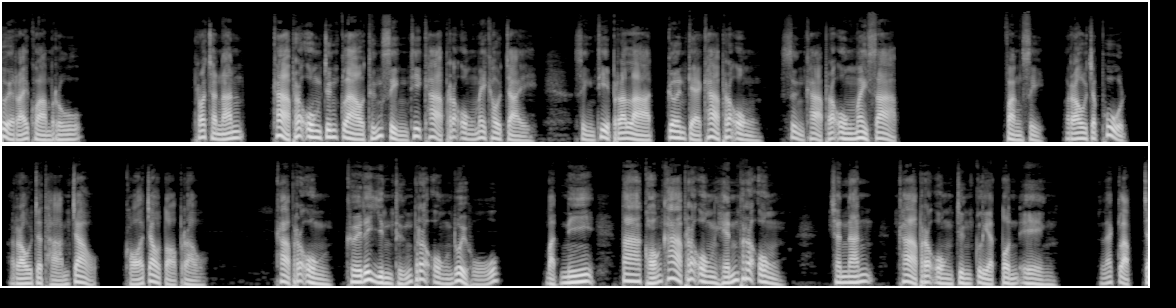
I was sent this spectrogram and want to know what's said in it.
ด้วยไร้ความรู้ เพราะฉะนั้นข้าพระองค์จึงกล่าวถึงสิ่งที่ข้าพระองค์ไม่เข้าใจ สิ่งที่ประหลาดเกินแก่ข้าพระองค์ ซึ่งข้าพระองค์ไม่ทราบ ฟังสิ เราจะพูด เราจะถามเจ้า ขอเจ้าตอบเรา ข้าพระองค์เคยได้ยินถึงพระองค์ด้วยหู บัดนี้ตาของข้าพระองค์เห็นพระองค์ ฉะนั้นข้าพระองค์จึงเกลียดตนเอง และกลับใจ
